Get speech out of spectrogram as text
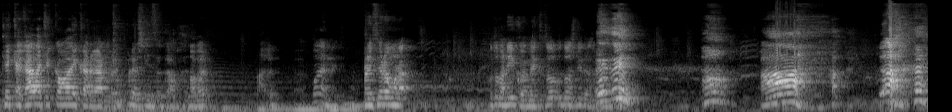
Qué cagada que acaba de cargarlo. ¿Qué presa hizo Cuphead? A ver. Vale. Bueno, pero hicieron una. Puto manico, me quitó dos vidas. ¡Eh, eh! ¡Ah!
